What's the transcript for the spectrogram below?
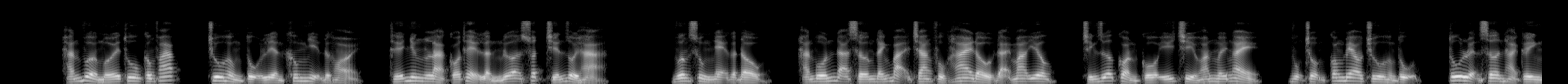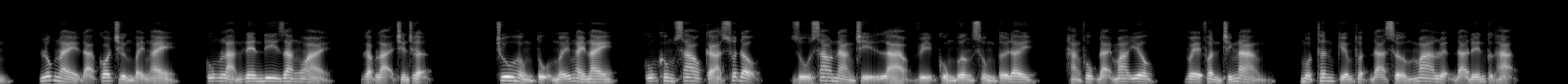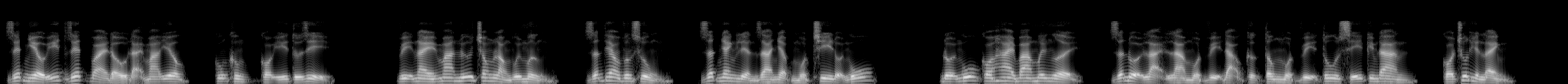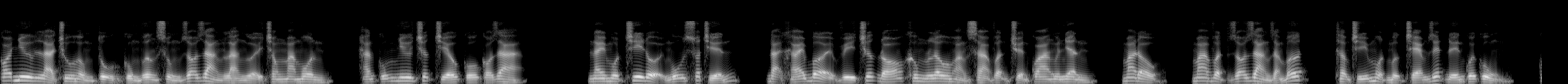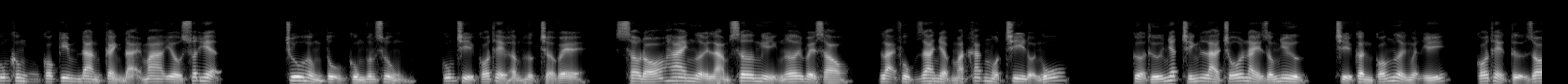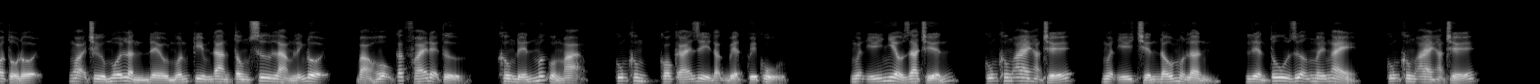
Hắn vừa mới thu công pháp, Chu Hồng tụ liền không nhịn được hỏi, thế nhưng là có thể lần nữa xuất chiến rồi hả? Vương Sùng nhẹ gật đầu, hắn vốn đã sớm đánh bại trang phục hai đầu đại ma yêu, chính giữa còn cố ý chỉ hoãn mấy ngày, vụng trộm cong đeo Chu Hồng tụ, tu luyện Sơn Hải Kinh, lúc này đã có chừng 7 ngày, cũng là nên đi ra ngoài, gặp lại chiến trận. Chu Hồng tụ mấy ngày nay, cũng không sao cả xuất động, dù sao nàng chỉ là vì cùng Vương Sùng tới đây, hàng phục đại ma yêu, về phần chính nàng, một thân kiếm thuật đã sớm ma luyện đã đến cực hạn, giết nhiều ít giết vài đầu đại ma yêu, cũng không có ý tứ gì. Vị này ma nữ trong lòng vui mừng, dẫn theo Vương Sùng, rất nhanh liền gia nhập một chi đội ngũ. Đội ngũ có hai ba mươi người, dẫn đội lại là một vị đạo cực tông một vị tu sĩ kim đan, có chút hiền lành, coi như là Chu Hồng Tụ cùng Vương Sùng rõ ràng là người trong ma môn, hắn cũng như trước chiếu cố có ra. Này một chi đội ngũ xuất chiến, đại khái bởi vì trước đó không lâu hoàng xà vận chuyển qua nguyên nhân, ma đầu, ma vật rõ ràng giảm bớt, thậm chí một mực chém giết đến cuối cùng, cũng không có kim đan cảnh đại ma yêu xuất hiện. Chu Hồng Tụ cùng Vương Sùng, cũng chỉ có thể hầm hực trở về, sau đó hai người làm sơ nghỉ ngơi về sau, lại phục gia nhập mặt khác một chi đội ngũ. Cửa thứ nhất chính là chỗ này giống như, chỉ cần có người nguyện ý, có thể tự do tổ đội, ngoại trừ mỗi lần đều muốn kim đan tông sư làm lĩnh đội, bảo hộ các phái đệ tử, không đến mức của mạng, cũng không có cái gì đặc biệt quý củ. Nguyện ý nhiều ra chiến, cũng không ai hạn chế, nguyện ý chiến đấu một lần, liền tu dưỡng mấy ngày, cũng không ai hạn chế.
